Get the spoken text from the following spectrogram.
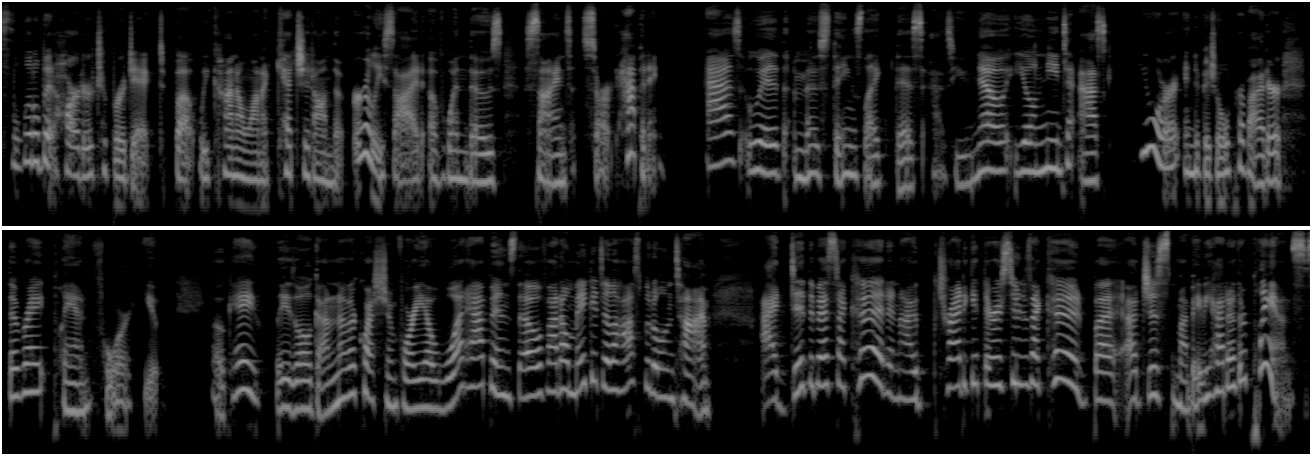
It's a little bit harder to predict, but we kind of want to catch it on the early side of when those signs start happening. As with most things like this, as you know, you'll need to ask your individual provider the right plan for you. Okay, Liesel, got another question for you. What happens though if I don't make it to the hospital in time? I did the best I could and I tried to get there as soon as I could, but I just, my baby had other plans.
